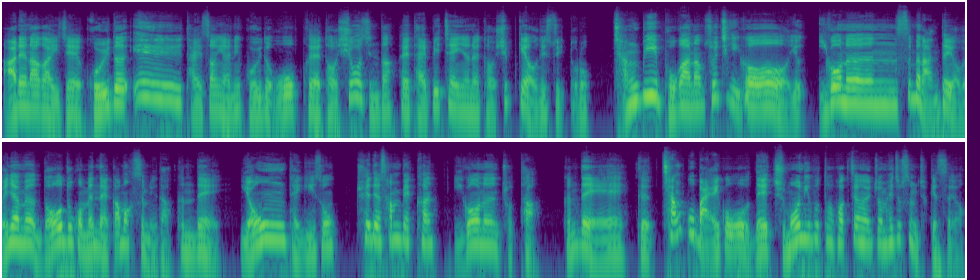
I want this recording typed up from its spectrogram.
아레나가 이제 골드 1 달성이 아닌 골드 5 그래 더 쉬워진다. 그래 달빛의 인연을 더 쉽게 얻을 수 있도록 장비 보관함 솔직히 이거 이- 이거는 쓰면 안 돼요. 왜냐면 넣어두고 맨날 까먹습니다. 근데 영웅 대기소 최대 300칸 이거는 좋다. 근데 그 창고 말고 내 주머니부터 확장을 좀 해줬으면 좋겠어요.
